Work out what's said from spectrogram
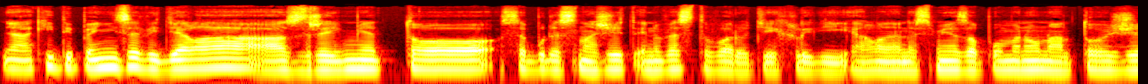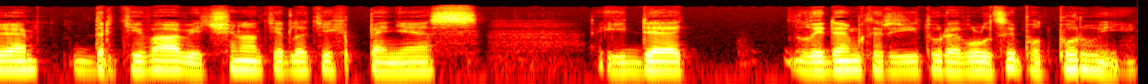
nějaký ty peníze vydělá a zřejmě to se bude snažit investovat do těch lidí, ale nesmíme zapomenout na to, že drtivá většina těchto těch peněz jde lidem, kteří tu revoluci podporují.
